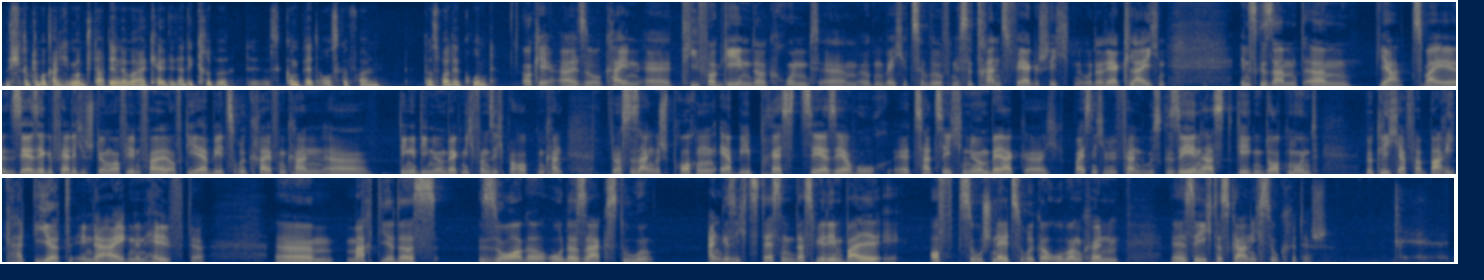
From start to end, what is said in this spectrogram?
ich glaube, der war gar nicht mehr im Stadion, der war erkältet, hatte Grippe. Der ist komplett ausgefallen. Das war der Grund. Okay, also kein äh, tiefer gehender Grund, ähm, irgendwelche Zerwürfnisse, Transfergeschichten oder dergleichen. Insgesamt, ähm, ja, zwei sehr, sehr gefährliche Stürmer auf jeden Fall, auf die RB zurückgreifen kann. Äh, Dinge, die Nürnberg nicht von sich behaupten kann. Du hast es angesprochen, RB presst sehr, sehr hoch. Jetzt hat sich Nürnberg, äh, ich weiß nicht, inwiefern du es gesehen hast, gegen Dortmund wirklich ja verbarrikadiert in der eigenen Hälfte. Ähm, macht dir das Sorge oder sagst du, angesichts dessen, dass wir den Ball oft so schnell zurückerobern können, äh, sehe ich das gar nicht so kritisch?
